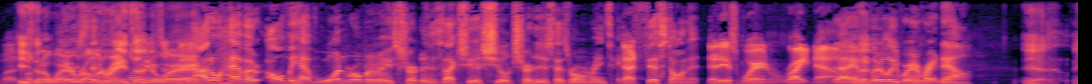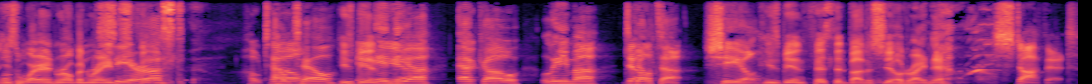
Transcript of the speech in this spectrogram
But he's look- going to wear here's the Roman Reigns well, underwear. I don't have a. I only have one Roman Reigns shirt, and it's actually a Shield shirt. It just has Roman Reigns That- fist on it. that he is wearing right now. that I am That- literally wearing right now. Yeah, he's wearing Roman Reigns' Sierra? fist. Hotel. Hotel. He's being- India, Echo, Lima, Delta, Shield. He's being fisted by the Shield right now. Stop it.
